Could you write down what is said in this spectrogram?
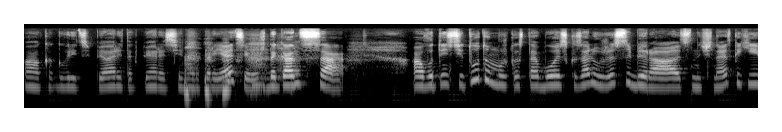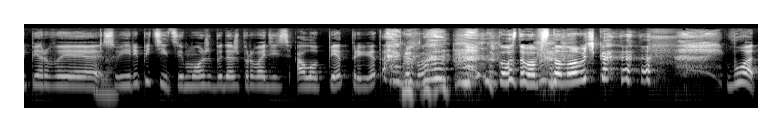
а, как говорится, пиарить, так пиарить все мероприятия уже до конца. А вот институты, мы, как с тобой сказали, уже собираются, начинают какие первые Да. свои репетиции, может быть, даже проводить «Алло, Пет, привет!» Какого- Какого там обстановочка? Вот,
